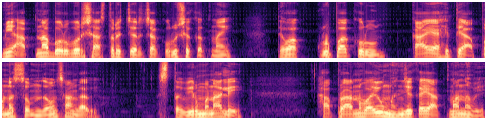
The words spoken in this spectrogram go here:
मी आपणाबरोबर शास्त्र चर्चा करू शकत नाही. तेव्हा कृपा करून काय आहे ते आपणच समजावून सांगावे. स्थवीर म्हणाले हा प्राणवायू म्हणजे काही आत्मा नव्हे.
